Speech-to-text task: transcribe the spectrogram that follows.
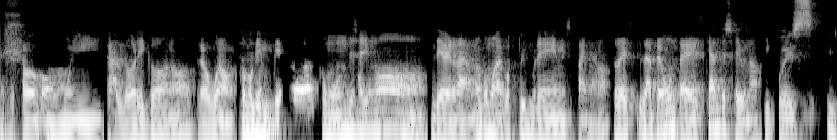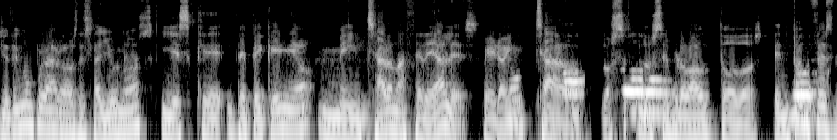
es algo como muy calórico, ¿no? Pero bueno, como que empiezo como un desayuno de verdad, no como la costumbre en España, ¿no? Entonces, la pregunta es, ¿qué has desayunado? Pues yo tengo un problema con los desayunos y es que de pequeño me hincharon a cereales, pero hinchado. Los, los he probado todos. Entonces...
